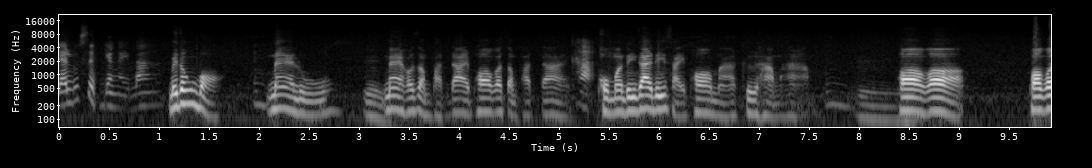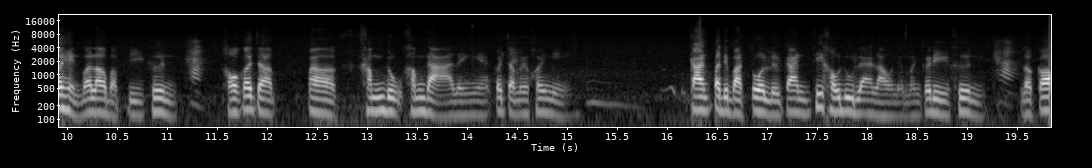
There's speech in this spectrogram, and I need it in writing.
และรู้สึกยังไงบ้าง ไม่ต้องบอกอืมแม่รู้ อืมแม่เขาสัมผัสได้ พ่อก็สัมผัสได้ ค่ะ ผมมันได้ได้ใส่พ่อมาคือหามหามอืมอืมพ่อก็ พ่อก็เห็นว่าเราแบบดีขึ้น ค่ะ เขาก็จะเอ่อคำดุคำด่าอะไรเงี้ยก็จะไม่ค่อยมี อืมการปฏิบัติตัวหรือการที่เขาดูแลเราเนี่ยมันก็ดีขึ้น ค่ะ แล้วก็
